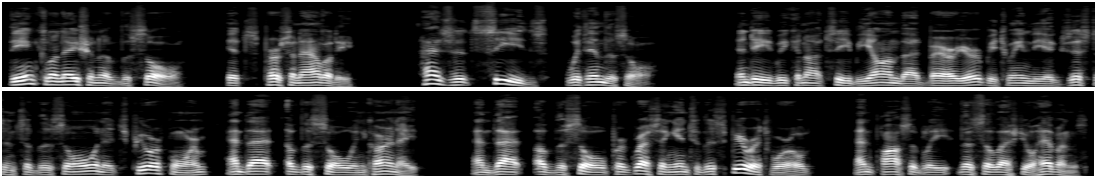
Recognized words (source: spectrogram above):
The inclination of the soul, its personality, has its seeds within the soul. Indeed, we cannot see beyond that barrier between the existence of the soul in its pure form and that of the soul incarnate, and that of the soul progressing into the spirit world and possibly the celestial heavens.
